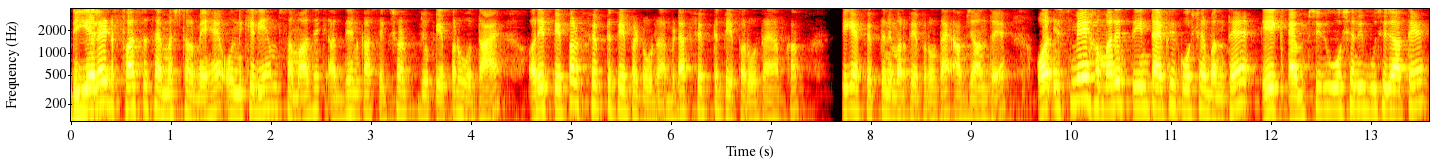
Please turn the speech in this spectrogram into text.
डीएलएड फ़र्स्ट सेमेस्टर में है, उनके लिए हम सामाजिक अध्ययन का शिक्षण जो पेपर होता है और ये पेपर फिफ्थ पेपर होता है। बेटा फिफ्थ पेपर होता है आपका। ठीक है फिफ्थ नंबर पेपर होता है, आप जानते हैं। और इसमें हमारे तीन टाइप के क्वेश्चन बनते हैं। एक एमसीक्यू क्वेश्चन भी पूछे जाते हैं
